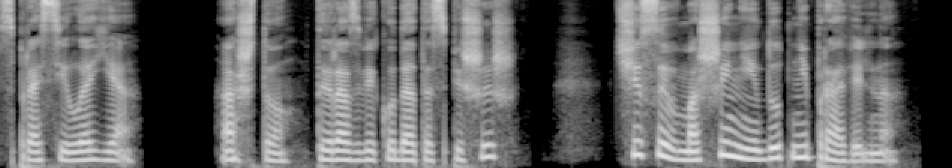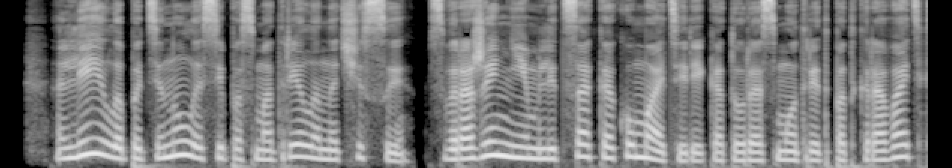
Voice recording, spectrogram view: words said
спросила я. «А что, ты разве куда-то спешишь?» «Часы в машине идут неправильно». Лейла потянулась и посмотрела на часы, с выражением лица, как у матери, которая смотрит под кровать,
